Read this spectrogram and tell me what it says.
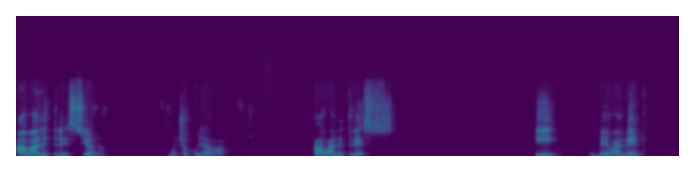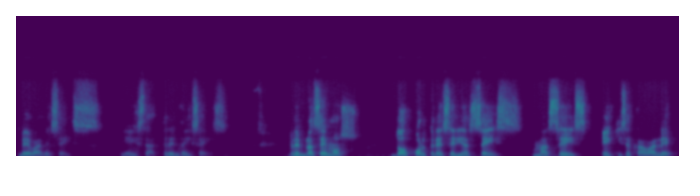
A vale 3, ¿sí o no? Mucho cuidado. ¿ah? A vale 3 y B vale, B vale 6. Y ahí está, 36. Reemplacemos. 2 por 3 sería 6, más 6, X acá vale,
